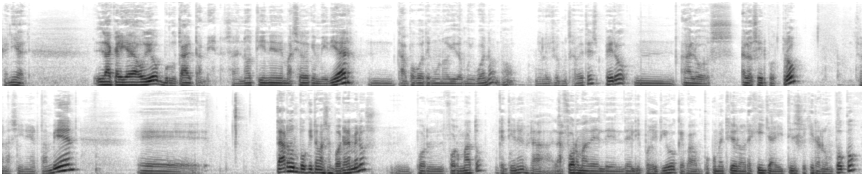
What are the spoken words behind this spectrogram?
genial. La calidad de audio, brutal también. O sea, no tiene demasiado que envidiar. Mm, tampoco tengo un oído muy bueno, ¿no? Ya lo he dicho muchas veces. Pero mm, a, los, a los AirPods Pro son así también. Eh, tardo un poquito más en ponérmelos mm, por el formato que tienen, la, forma del, dispositivo que va un poco metido en la orejilla y tienes que girarlo un poco.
